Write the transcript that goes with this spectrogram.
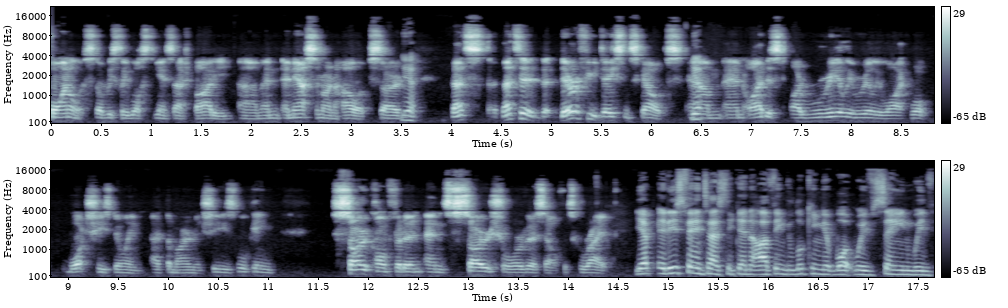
finalist, obviously lost against Ash Barty, um, and, and now Simona Halep. So Yep. that's that's a there are a few decent scalps, Yep. um, and I just I really really like what what she's doing at the moment. She's looking so confident and so sure of herself. It's great. Yep, it is fantastic, and I think looking at what we've seen with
